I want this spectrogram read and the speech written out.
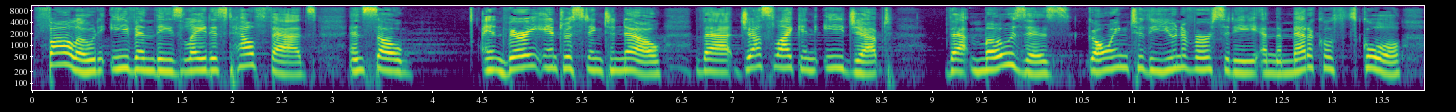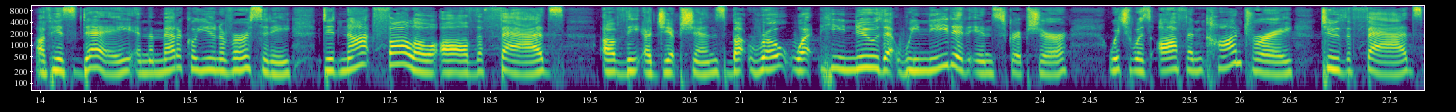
followed even these latest health fads. And so, and very interesting to know that just like in Egypt, that Moses going to the university and the medical school of his day in the medical university did not follow all the fads of the Egyptians, but wrote what he knew that we needed in Scripture, which was often contrary to the fads.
